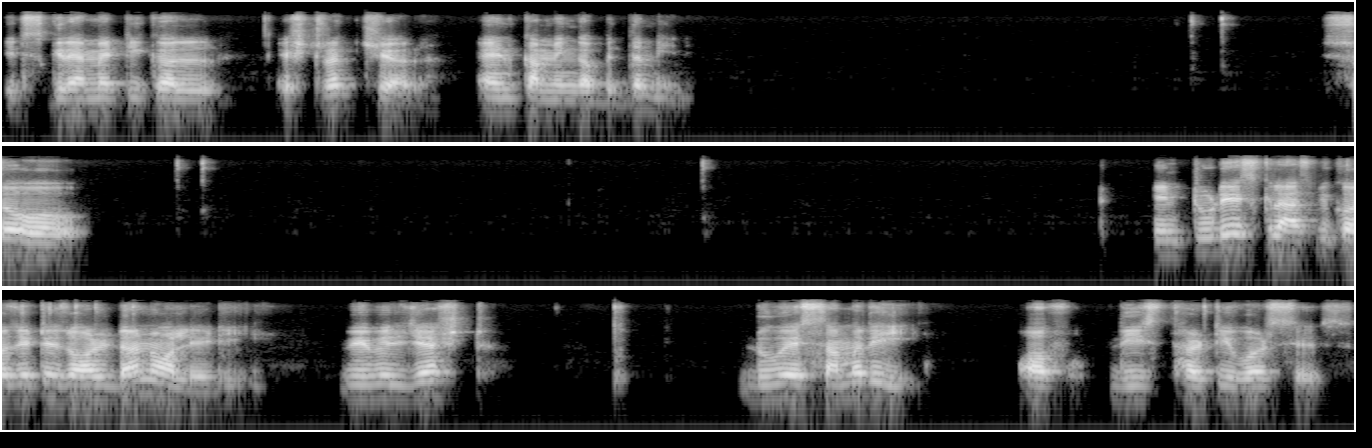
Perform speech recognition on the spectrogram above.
its grammatical structure, and coming up with the meaning. So in today's class, because it is all done already, we will just do a summary of these 30 verses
